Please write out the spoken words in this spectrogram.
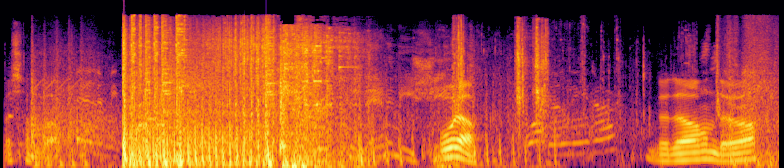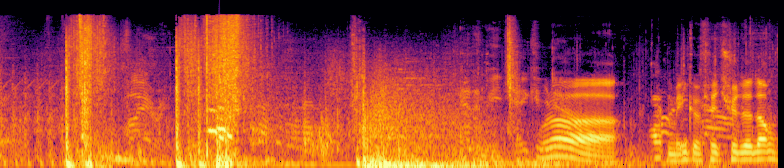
Ouais, ça me va. Leader. Dedans, dehors. Oula Mais que fais-tu dedans.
